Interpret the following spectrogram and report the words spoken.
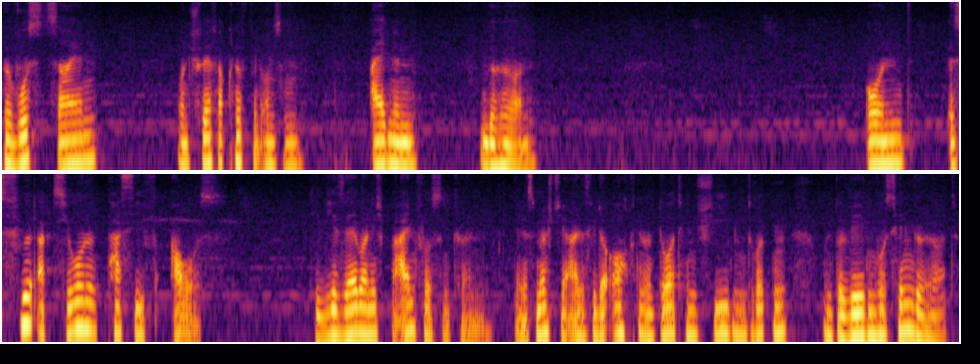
Bewusstsein und schwer verknüpft mit unserem eigenen Gehirn. Und es führt Aktionen passiv aus, die wir selber nicht beeinflussen können. Denn es möchte ja alles wieder ordnen und dorthin schieben, drücken und bewegen, wo es hingehört.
